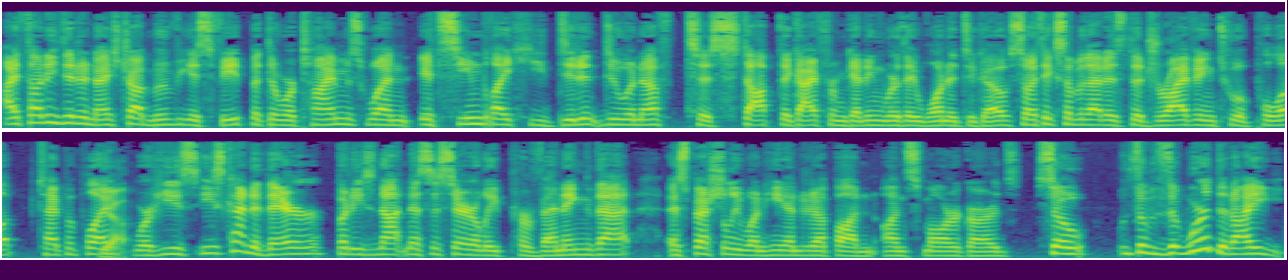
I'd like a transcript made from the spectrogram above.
I thought he did a nice job moving his feet, but there were times when it seemed like he didn't do enough to stop the guy from getting where they wanted to go. So I think some of that is the driving to a pull up type of play Yeah. where he's he's kind of there, but he's not necessarily preventing that, especially when he ended up on on smaller guards. So the the word that I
